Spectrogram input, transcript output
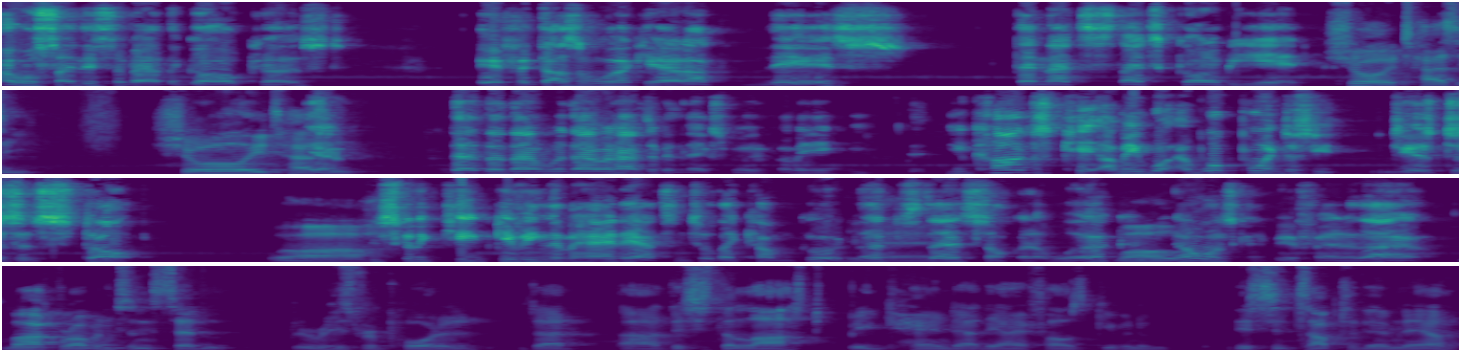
I will say this about the Gold Coast: if it doesn't work out like this, then that's that's got to be it. Surely Tassie. Surely Tassie. That, that, that, would, that would have to be the next move. I mean, you, you can't just keep. I mean, what, at what point does you does, does it stop? Wow. You're just going to keep giving them handouts until they come good. That's that's not going to work. Well- no one's going to be a fan of that. Mark Robinson said he's reported that uh, this is the last big handout the AFL's given them. This it's up to them now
